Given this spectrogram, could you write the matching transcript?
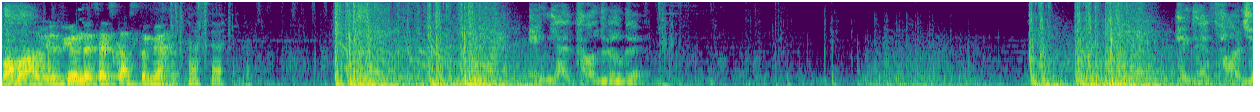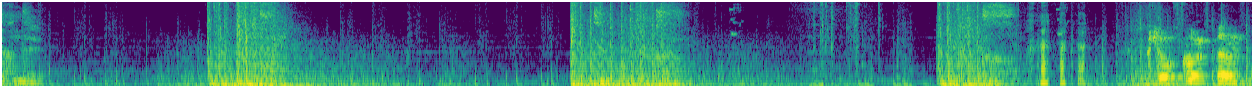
Baba abi üzgünüm de ses kastım ya. Engel kaldırıldı. Hedef harcandı. Çok korktum.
